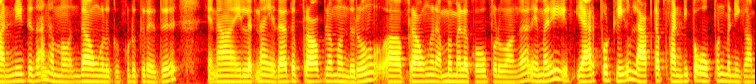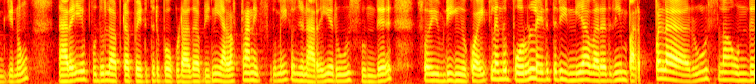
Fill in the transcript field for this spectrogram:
பண்ணிவிட்டு தான் நம்ம வந்து அவங்களுக்கு கொடுக்குறது. ஏன்னா இல்லைன்னா ஏதாவது ப்ராப்ளம் வந்துடும் அப்புறம் அவங்க நம்ம மேலே கோவப்படுவாங்க. அதே மாதிரி ஏர்போர்ட்லேயும் லேப்டாப் கண்டிப்பாக ஓப்பன் பண்ணி காமிக்கணும். நிறைய புது லேப்டாப் எடுத்துகிட்டு போகக்கூடாது அப்படின்னு எலக்ட்ரானிக்ஸ் எலக்ட்ரானிக்ஸுக்குமே கொஞ்சம் நிறைய ரூல்ஸ் உண்டு. ஸோ இப்படி இங்கே குவைட்லேருந்து பொருள் எடுத்துகிட்டு இந்தியா வரதுலேயும் பற்பல ரூல்ஸ்லாம் உண்டு.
